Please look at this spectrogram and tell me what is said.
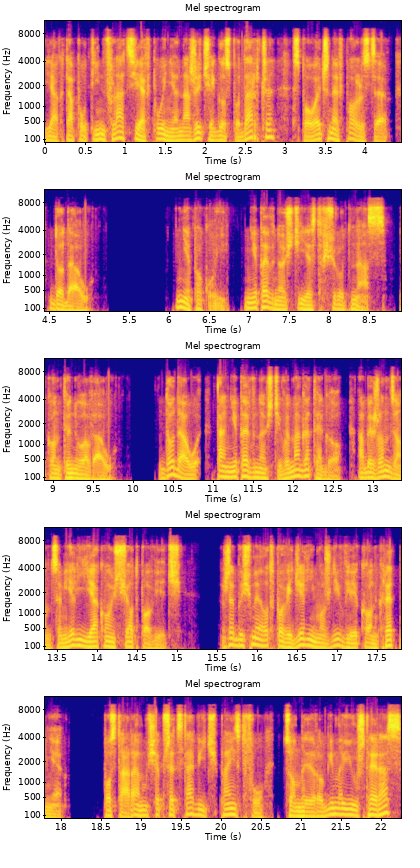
jak ta putinflacja wpłynie na życie gospodarcze, społeczne w Polsce, dodał. Niepokój, niepewność jest wśród nas, kontynuował. Dodał, ta niepewność wymaga tego, aby rządzący mieli jakąś odpowiedź. Żebyśmy odpowiedzieli możliwie konkretnie. Postaram się przedstawić Państwu, co my robimy już teraz,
